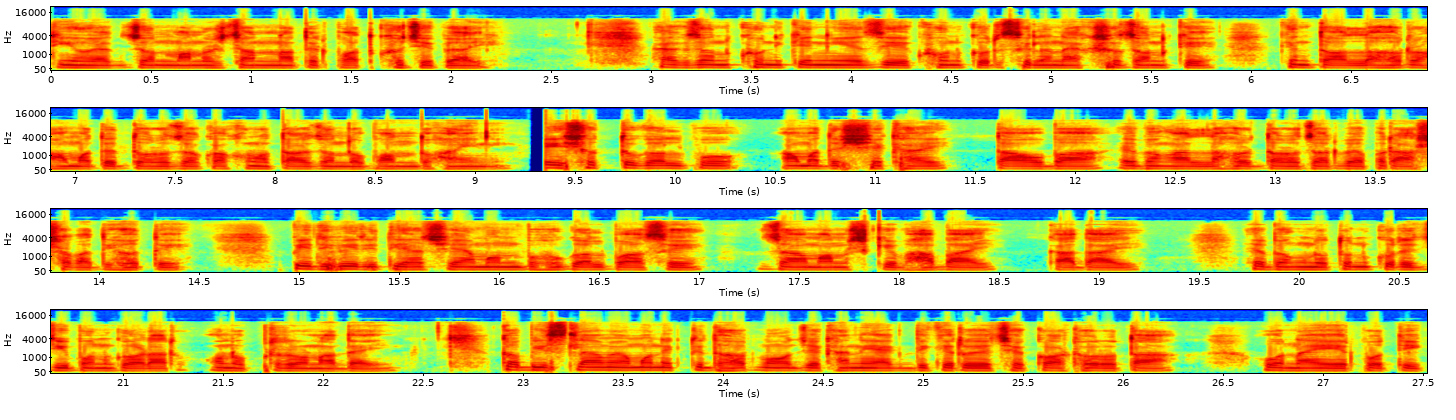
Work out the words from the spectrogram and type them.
নিয়েও একজন মানুষ জান্নাতের পথ খুঁজে পায়। একজন খুনিকে নিয়ে যে খুন করেছিলেন একশো জনকে, কিন্তু আল্লাহর রহমতের দরজা কখনো তার জন্য বন্ধ হয়নি। এই সত্য গল্প আমাদের শেখায় তাওবা এবং আল্লাহর দরজার ব্যাপারে আশাবাদী হতে। পৃথিবীর ইতিহাসে এমন বহু গল্প আছে যা মানুষকে ভাবায়, কাদায় এবং নতুন করে জীবন গড়ার অনুপ্রেরণা দেয়। তবে ইসলাম এমন একটি ধর্ম যেখানে একদিকে রয়েছে কঠোরতা ও ন্যায়ের প্রতীক,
